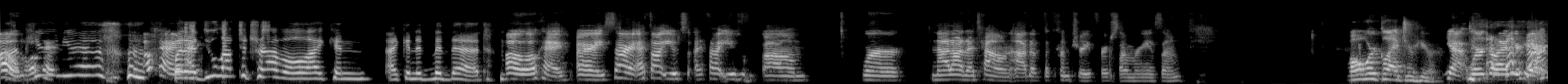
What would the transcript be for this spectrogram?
Oh, I'm okay. here in US. Okay. but I do love to travel. I can I can admit that. Oh, okay. All right. Sorry. I thought you I thought you um were not out of town, out of the country for some reason. Well, we're glad you're here. Yeah, we're glad you're here.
